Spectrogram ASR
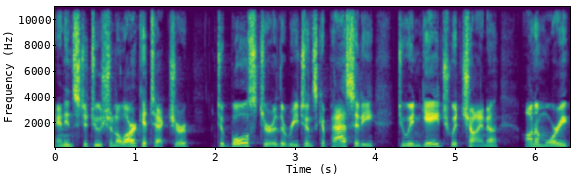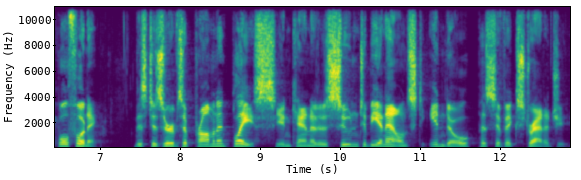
and institutional architecture to bolster the region's capacity to engage with China on a more equal footing. This deserves a prominent place in Canada's soon to be announced Indo Pacific strategy.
